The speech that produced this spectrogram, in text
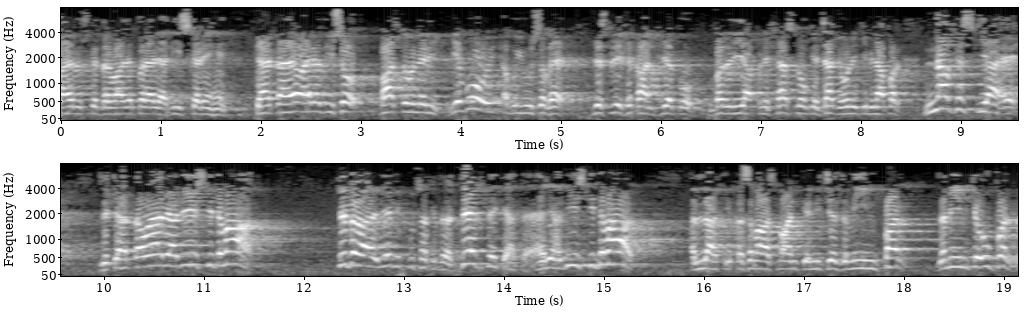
باہر اس کے دروازے پر اہل حدیث کرے ہیں۔ کہتا ہے اہل حدیث بات تو میری، یہ وہ ابو یوسف ہے جس نے فقانفیہ کو بدلیا اپنے فیصلوں کے جج ہونے کی بنا پر نافذ کیا ہے۔ یہ کہتا ہے اہل حدیث کی جماعت، کدھر ہے؟ یہ نہیں پوچھا کدھر دیکھتے کہتا ہے، اہل حدیث کی جماعت۔ اللہ کی قسم آسمان کے نیچے زمین پر، زمین کے اوپر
